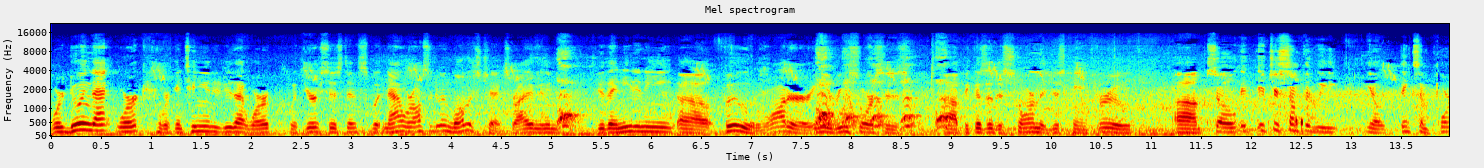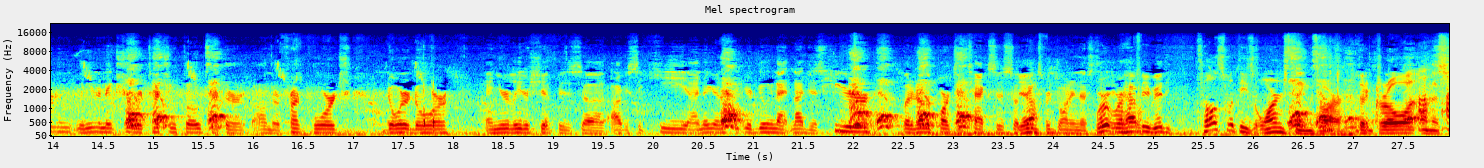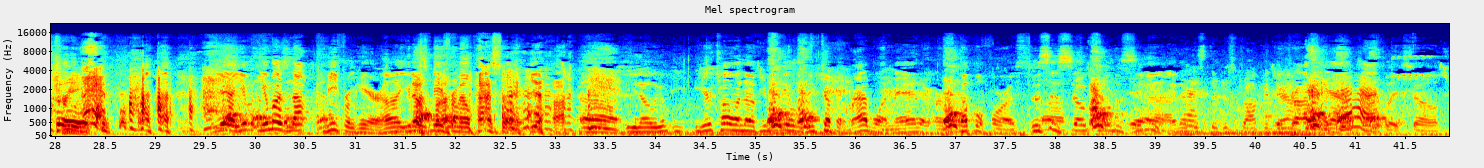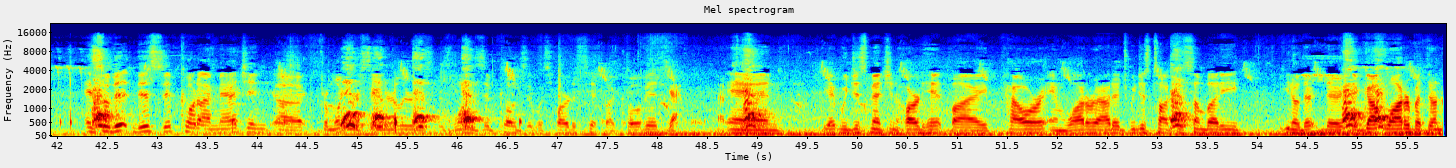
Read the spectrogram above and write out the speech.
We're doing that work. We're continuing to do that work with your assistance, but now we're also doing wellness checks, right? I mean, do they need any uh, food, water, any resources uh, because of the storm that just came through? Um, so it, it's just something we, you know, think's important. We need to make sure we're touching folks at their on their front porch, door to door, and your leadership is uh, obviously key. I know you're not, you're doing that not just here, but in other parts of Texas. So Yeah. thanks for joining us. We're, today, we're Beto. happy with you. Tell us what these orange things are that grow on the street. Yeah, you, you must not be from here, huh? You must be from El Paso. yeah. Uh, you know, you- you're tall enough. You might be able to reach up and grab one, man, or a couple for us. This is so cool to see. Yeah. And they're just, they're just dropping down. Drop it, yeah, exactly. So. And so this, this zip code, I imagine, uh, from what you were saying earlier, is, is one of the zip codes that was hardest hit by COVID. Yeah. And oh. yeah, we just mentioned hard hit by power and water outage. We just talked to oh. somebody, you know, they're, they're, they've got water, but they're Pero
